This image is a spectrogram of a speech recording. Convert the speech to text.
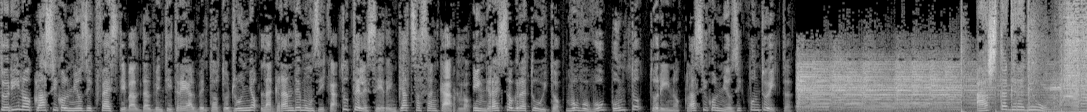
Torino Classical Music Festival dal 23 al 28 giugno La Grande Musica, tutte le sere in Piazza San Carlo. Ingresso gratuito www.torinoclassicalmusic.it. Hashtag Radio 1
